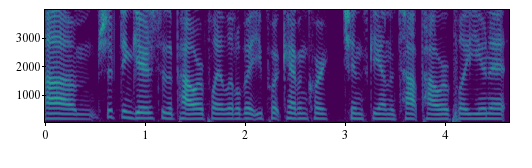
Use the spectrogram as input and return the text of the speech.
um, shifting gears to the power play a little bit, you put Kevin Korchinski on the top power play unit.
